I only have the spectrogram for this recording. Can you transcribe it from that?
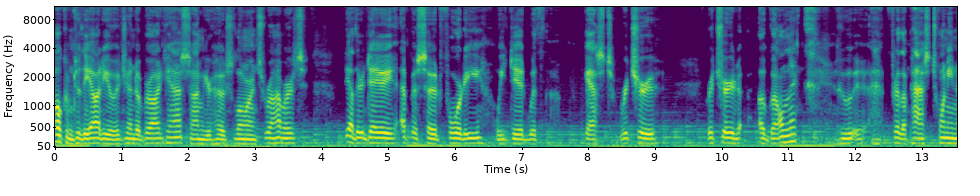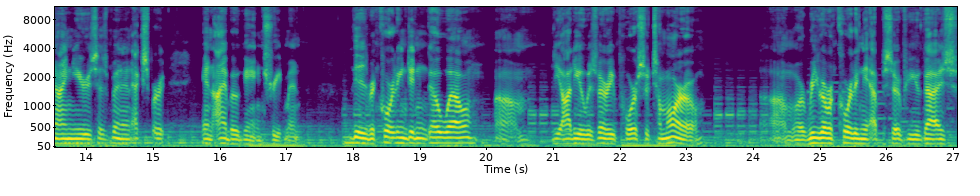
Welcome to the Audio Agenda broadcast. I'm your host, Lawrence Roberts. The other day, episode 40, we did with guest Richard Richard Ogolnik, who for the past 29 years has been an expert in ibogaine treatment. The recording didn't go well. Um, the audio was very poor, so tomorrow um, we're re-recording the episode for you guys.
